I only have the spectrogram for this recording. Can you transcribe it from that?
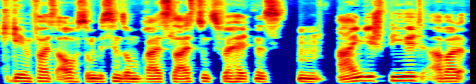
gegebenenfalls auch so ein bisschen so ein Preis-Leistungs-Verhältnis hm, eingespielt, aber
